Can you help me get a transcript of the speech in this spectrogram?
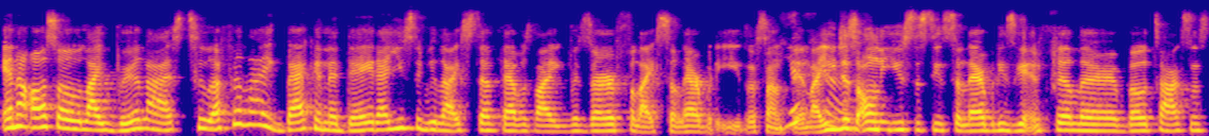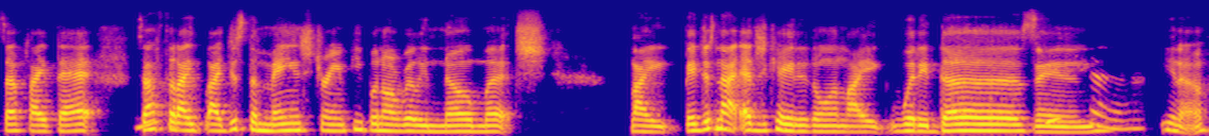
And I also like realized too, I feel like back in the day that used to be like stuff that was like reserved for like celebrities or something. Yeah. Like you just only used to see celebrities getting filler, Botox and stuff like that. So yeah. I feel like like just the mainstream people don't really know much. Like they're just not educated on like what it does and you know.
